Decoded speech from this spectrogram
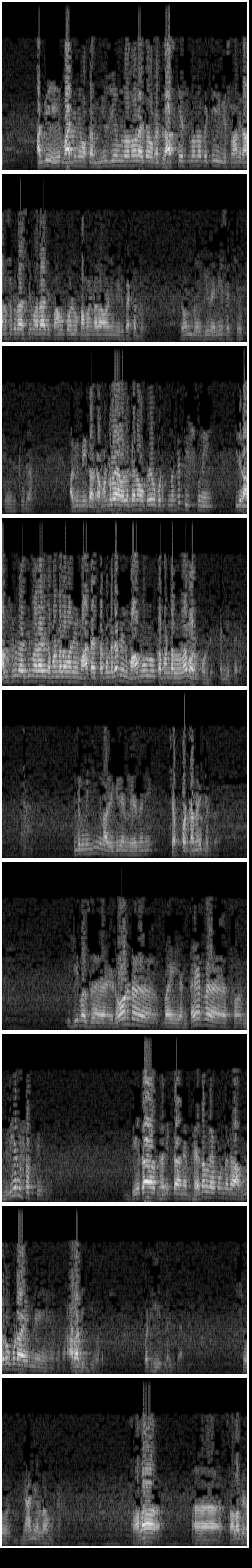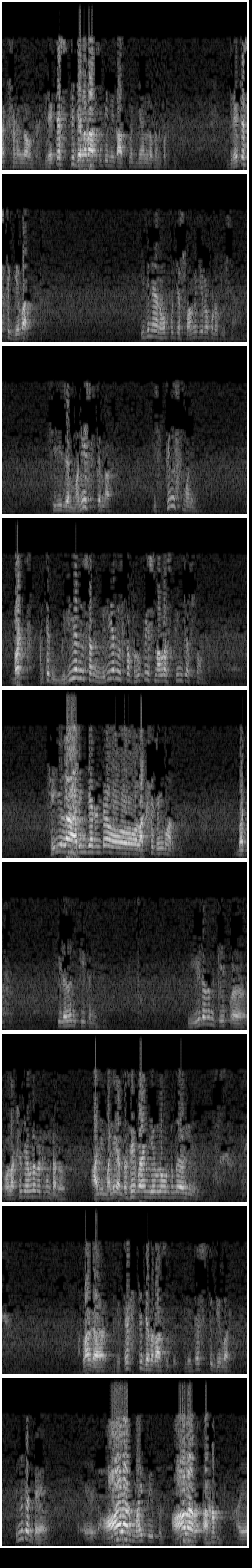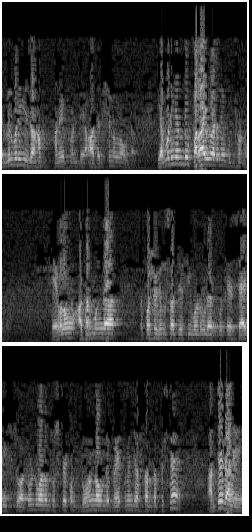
అవి వాటిని ఒక మ్యూజియంలోనో లేకపోతే ఒక గ్లాస్ కేసులోనో పెట్టి ఇవి స్వామి రామసుఖదాస్జీ మహారాజు పాముకోళ్ళు కమండలం అని మీరు పెట్టద్దు. Don't give any such thing to them అవి మీకు ఆ కమండలం ఎవరికైనా ఉపయోగపడుతుందంటే తీసుకుని ఇది రామసుఖదాస్జీ మహారాజు కమండలం అనే మాట ఎత్తకుండా మీరు మామూలు కమండలంలా వాడుకోండి అని చెప్పారు. ఇందుకు మించి నా దగ్గర ఏం లేదని చెప్పకనే చెప్పారు. He was adored by entire millions of people భేద ధనిక అనే భేదం లేకుండా అందరూ కూడా ఆయన్ని ఆరాధించేవారు. But he like that so జ్ఞాని ఎలా ఉంటాడు. చాలా చాలా విలక్షణంగా ఉంటాడు. గ్రేటెస్ట్ జనరాసిటీ మీకు ఆత్మజ్ఞానంలో కనపడుతుంది. గ్రేటెస్ట్ గివర్ ఇది నేను పూజ స్వామీజీలో కూడా చూశాను. He's a money spinner he spins money but అంటే millions and millions of rupees మళ్ళా స్పిన్ చేస్తూ ఉంటారు. చెయ్యిలా ఆడించారంటే ఓ లక్ష చెయ్యి మారుతుంది. But he doesn't keep anything he doesn't keep ఓ లక్ష జేబులో పెట్టుకుంటారు. అది మళ్ళీ ఎంతసేపు ఆయన జేబులో ఉంటుందో అడిగింది అలాగా గ్రేటెస్ట్ జనరాసిటీ గ్రేటెస్ట్ గివర్ ఎందుకంటే all are my people all are అహం. ఎవ్రీబడి ఈజ్ అహం అనేటువంటి ఆ దర్శనంలో ఉంటారు. ఎవడి ఎందు పరాయి వాడనే బుద్ధి ఉండదు. కేవలం అధర్మంగా పశుహింస చేసేవాడు లేకపోతే శాడిస్ట్ అటువంటి వాళ్ళని చూస్తే కొంత దూరంగా ఉండే ప్రయత్నం చేస్తారు తప్పిస్తే అంతేగాని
